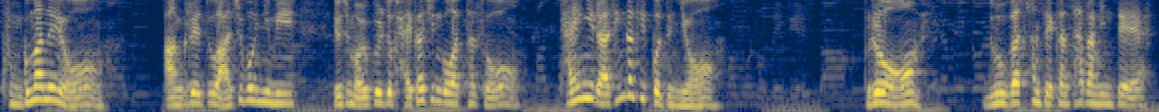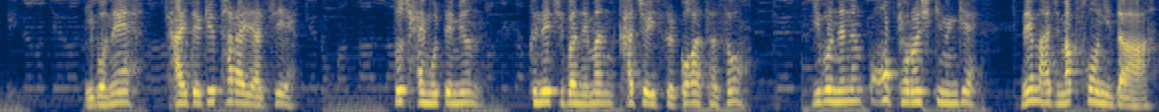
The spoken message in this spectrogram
궁금하네요. 안 그래도 아주버님이 요즘 얼굴도 밝아진 것 같아서 다행이라 생각했거든요. 그럼 누가 선택한 사람인데 이번에 잘 되길 바라야지. 또 잘못되면 그네 집안에만 갇혀 있을 것 같아서 이번에는 꼭 결혼시키는 게 내 마지막 소원이다.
